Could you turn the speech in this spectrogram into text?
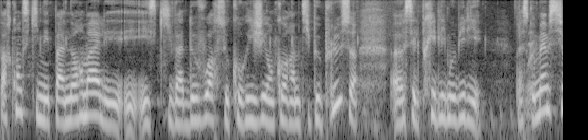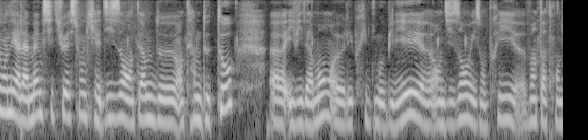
Par contre, ce qui n'est pas normal et, ce qui va devoir se corriger encore un petit peu plus, euh, c'est le prix de l'immobilier. Parce que même si on est à la même situation qu'il y a 10 ans en termes de, en termes de taux, euh, évidemment, euh, les prix de l'immobilier, en 10 ans, ils ont pris 20 à 30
